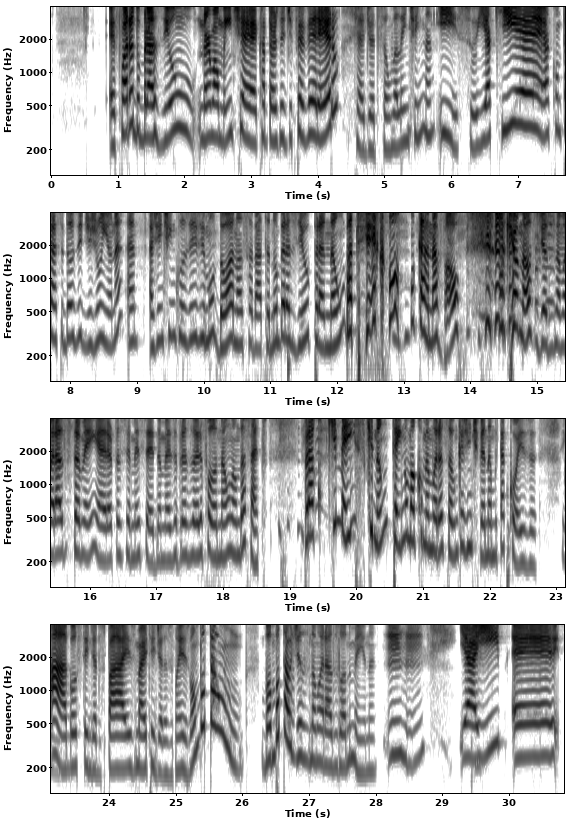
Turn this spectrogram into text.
é, fora do Brasil, normalmente é 14 de fevereiro. Que é dia de São Valentim, né? Isso. E aqui é, acontece 12 de junho, né? É. A gente, inclusive, mudou a nossa data no Brasil para não bater com o carnaval. porque o nosso Dia dos Namorados também era para ser mais cedo. Mas o brasileiro falou: não, não dá certo. Pra que mês que não tem uma comemoração que a gente venda muita coisa? Sim. Ah, agosto tem Dia dos Pais, março tem Dia das Mães. Vamos botar um. Vamos botar o Dia dos Namorados lá no meio, né? Uhum. E aí, é,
